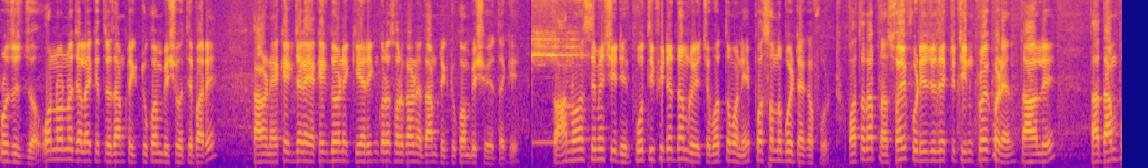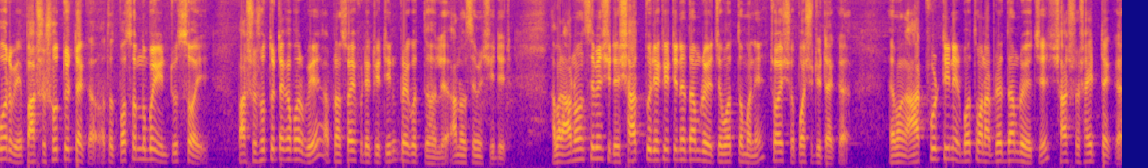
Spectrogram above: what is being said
প্রযোজ্য। অন্য অন্য জেলার ক্ষেত্রে দামটা একটু কম বেশি হতে পারে, কারণ এক এক জায়গায় এক এক ধরনের কেয়ারিং করা হওয়ার কারণে দামটা একটু কম বেশি হয়ে থাকে। তো আনোয়ার সিমেন্ট শিটের প্রতি ফিটের দাম রয়েছে বর্তমানে পঁচানব্বই টাকা ফুট। অর্থাৎ আপনার ছয় ফুটে যদি একটি টিন ক্রয় করেন, তাহলে তার দাম পড়বে পাঁচশো সত্তর টাকা, অর্থাৎ পঁচানব্বই ইন্টু ছয়। পাঁচশো সত্তর টাকা পড়বে আপনার ছয় ফুট একটি টিন ক্রয় করতে হলে আনোয়ার সিমেন্ট শিটের আবার আনোয়ার সিমেন্ট শিটের সাত ফুট একটি টিনের দাম রয়েছে বর্তমানে ছয়শো পঁয়ষট্টি টাকা এবং আট ফুট টিনের বর্তমান আপডেট দাম রয়েছে সাতশো ষাট টাকা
